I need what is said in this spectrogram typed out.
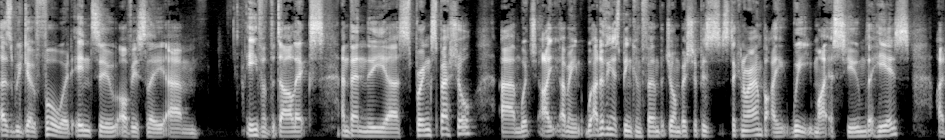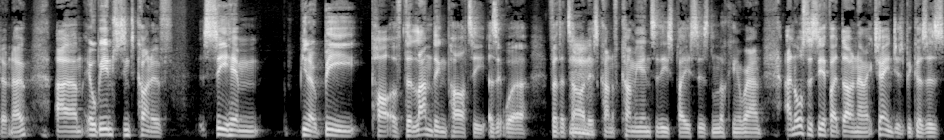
as we go forward into obviously. um Eve of the Daleks, and then the uh, spring special, um, which I, I mean, I don't think it's been confirmed, but John Bishop is sticking around. But I, we might assume that he is. I don't know. Um, it will be interesting to kind of see him, you know, be part of the landing party, as it were, for the TARDIS, kind of coming into these places and looking around, and also see if that dynamic changes. Because as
